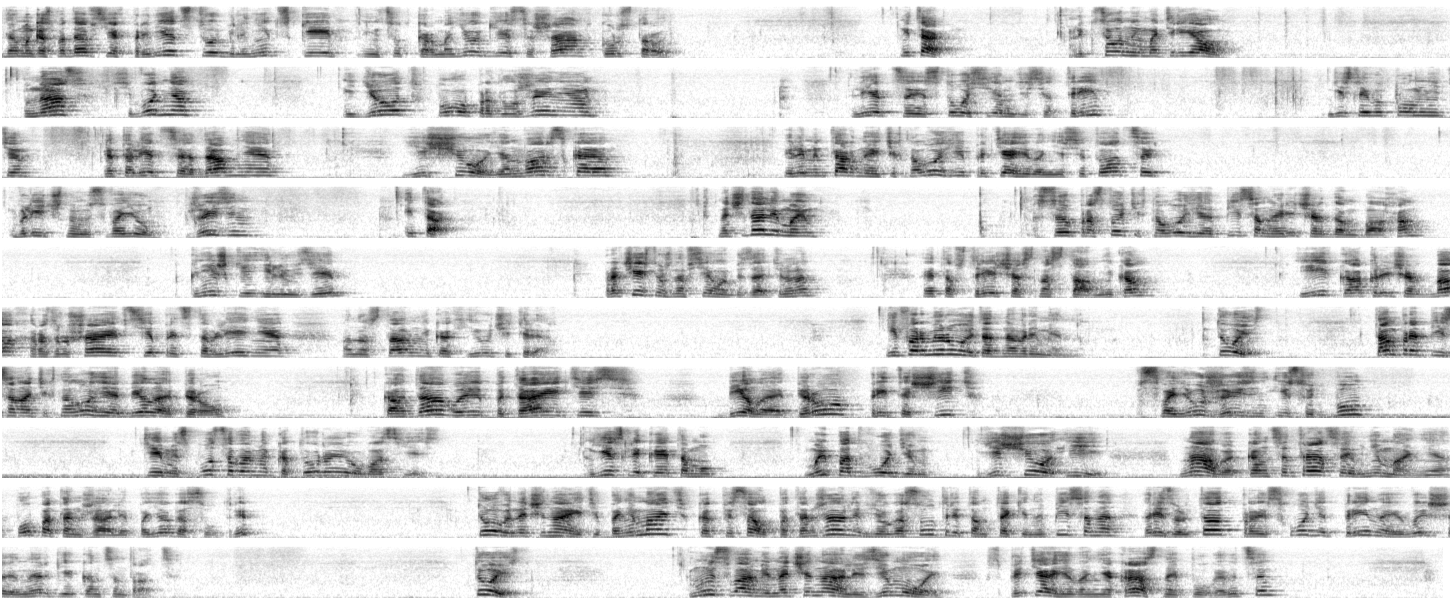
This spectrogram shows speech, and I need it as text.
Дамы и господа, всех приветствую. Беленицкий, Институт карма-йоги, США, курс второй. Итак, лекционный материал у нас сегодня идет по продолжению лекции 173. Если вы помните, эта лекция давняя, еще январская, элементарные технологии притягивания ситуаций в личную свою жизнь. Итак, начинали мы с простой технологии, описанной Ричардом Бахом в книжке «Иллюзии». Прочесть нужно всем обязательно. Это встреча с наставником. И как Ричард Бах разрушает все представления о наставниках и учителях. И формирует одновременно. То есть, там прописана технология белое перо, когда вы пытаетесь белое перо притащить в свою жизнь и судьбу теми способами, которые у вас есть. Если к этому мы подводим еще и навык концентрации внимания по Патанджали, по йога-сутре, то вы начинаете понимать, как писал Патанджали в йога-сутре, там так и написано, результат происходит при наивысшей энергии концентрации. То есть, мы с вами начинали зимой с притягивания красной пуговицы.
